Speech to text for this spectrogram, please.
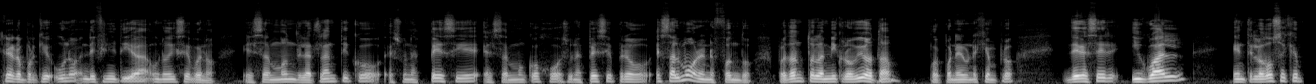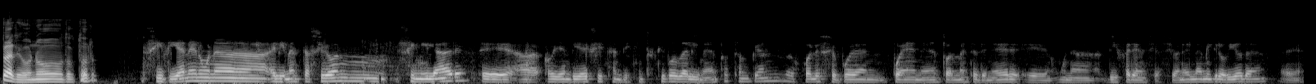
Claro, porque uno, en definitiva, uno dice, bueno, el salmón del Atlántico es una especie, el salmón cojo es una especie, pero es salmón en el fondo. Por lo tanto, la microbiota, por poner un ejemplo, debe ser igual entre los dos ejemplares, ¿o no, doctor? Si tienen una alimentación similar, eh, hoy en día existen distintos tipos de alimentos también, los cuales se pueden, pueden eventualmente tener eh, una diferenciación en la microbiota, eh,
